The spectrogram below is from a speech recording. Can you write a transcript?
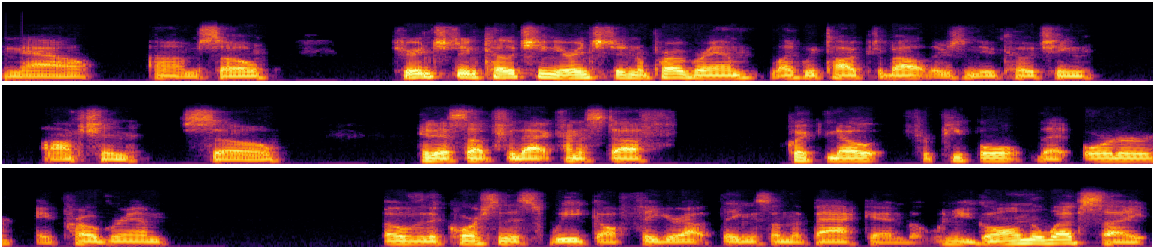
now. Um, so if you're interested in coaching, you're interested in a program, like we talked about, there's a new coaching option. So hit us up for that kind of stuff. Quick note for people that order a program over the course of this week, I'll figure out things on the back end. But when you go on the website,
